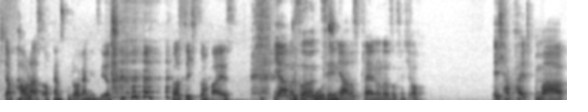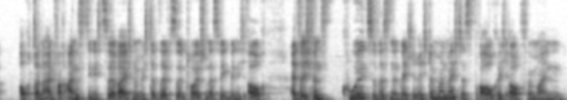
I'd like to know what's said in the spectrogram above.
Ich glaube, Paula ist auch ganz gut organisiert, was ich so weiß. Ja, aber so zehn Jahrespläne oder so finde ich auch. Ich habe halt immer auch dann einfach Angst, die nicht zu erreichen und mich dann selbst zu enttäuschen. Deswegen bin ich auch. Also ich finde es cool zu wissen, in welche Richtung man möchte. Das brauche ich auch für meinen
